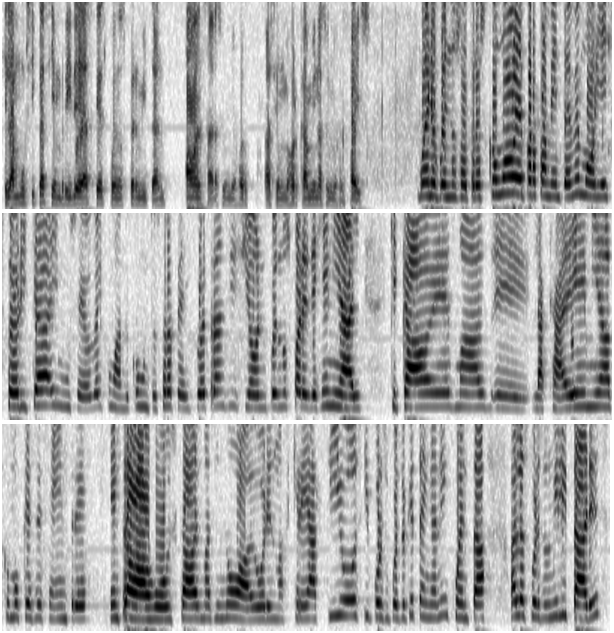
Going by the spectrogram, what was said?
Que la música siembre ideas que después nos permitan avanzar hacia un mejor, hacia un mejor camino, hacia un mejor país. Bueno, pues nosotros como Departamento de Memoria Histórica y Museos del Comando Conjunto Estratégico de Transición, pues nos parece genial que cada vez más eh, la academia como que se centre en trabajos cada vez más innovadores, más creativos y por supuesto que tengan en cuenta a las fuerzas militares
